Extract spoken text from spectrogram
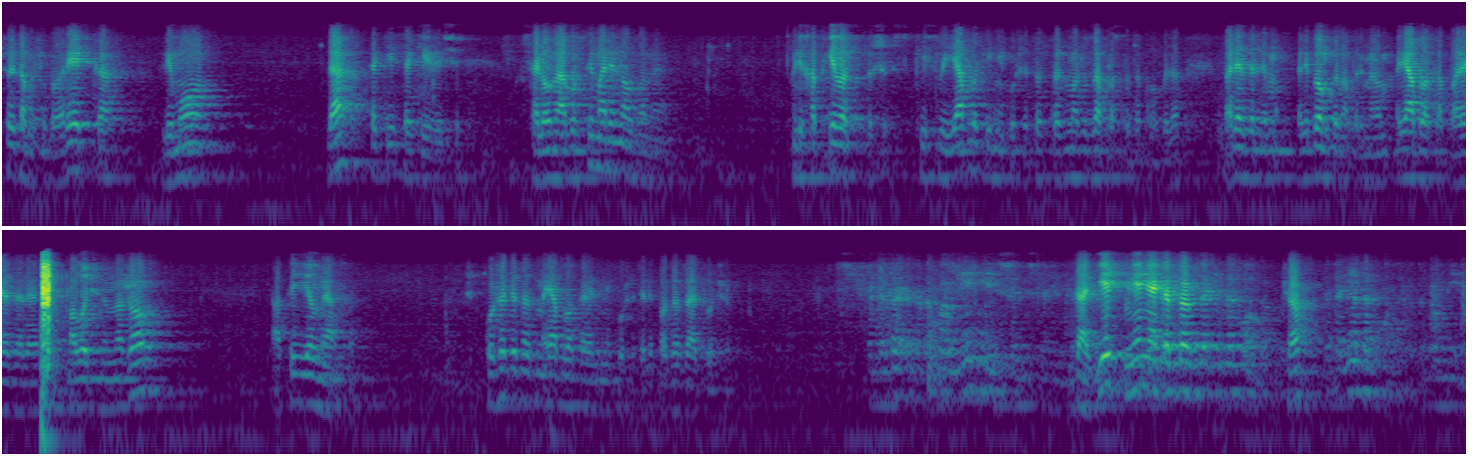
что там еще было, редька, лимон, да, такие всякие вещи. Соленые огурцы маринованные. Или кислые яблоки не кушать, то что может запросто быть, да. Порезали ребенку, например, яблоко порезали молочным ножом, а ты ел мясо. Кушать это яблоко или не кушать, или подождать лучше. Это, это такое мнение, что Да, есть мнение, это, которое... Это не закон. Что? Это не закон, это такое мнение.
